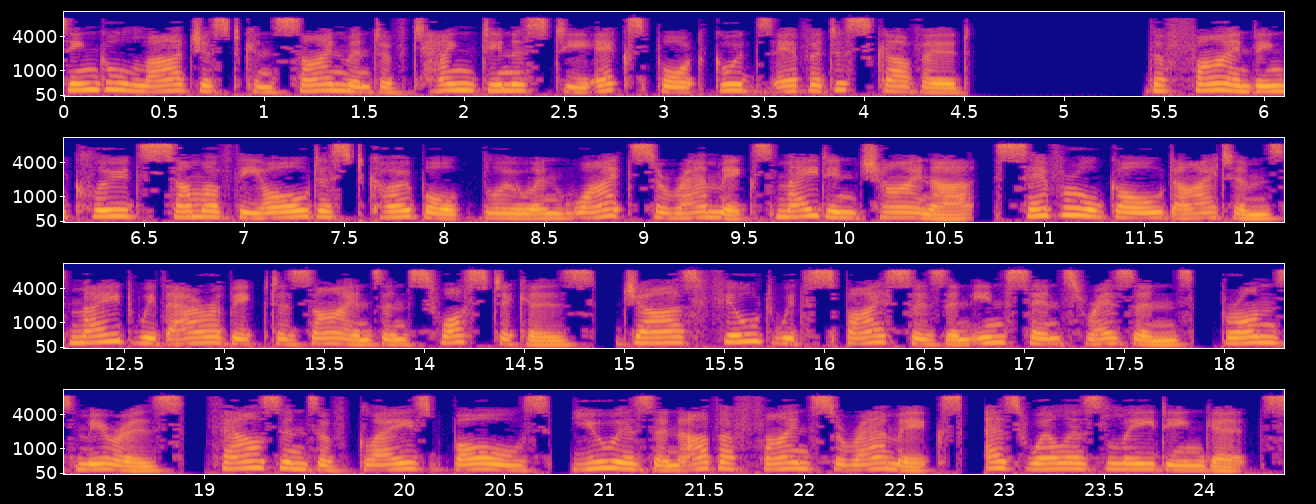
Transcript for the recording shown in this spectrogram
single largest consignment of Tang dynasty export goods ever discovered. The find includes some of the oldest cobalt blue and white ceramics made in China, several gold items made with Arabic designs and swastikas, jars filled with spices and incense resins, bronze mirrors, thousands of glazed bowls, ewers and other fine ceramics, as well as lead ingots.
